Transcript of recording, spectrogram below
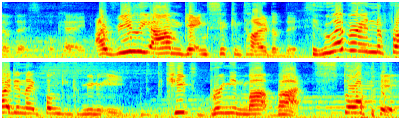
of this, okay? I really am getting sick and tired of this. Whoever in the Friday Night Funkin' community keeps bringing Matt back, stop it,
